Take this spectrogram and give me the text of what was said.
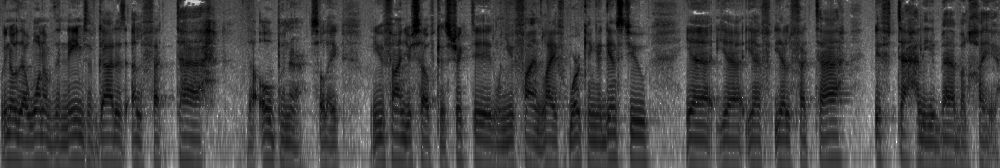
we know that one of the names of God is Al-Fattah the opener so like when you find yourself constricted when you find life working against you yeah yeah yeah ya Al-Fattah افتح لي باب الخير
